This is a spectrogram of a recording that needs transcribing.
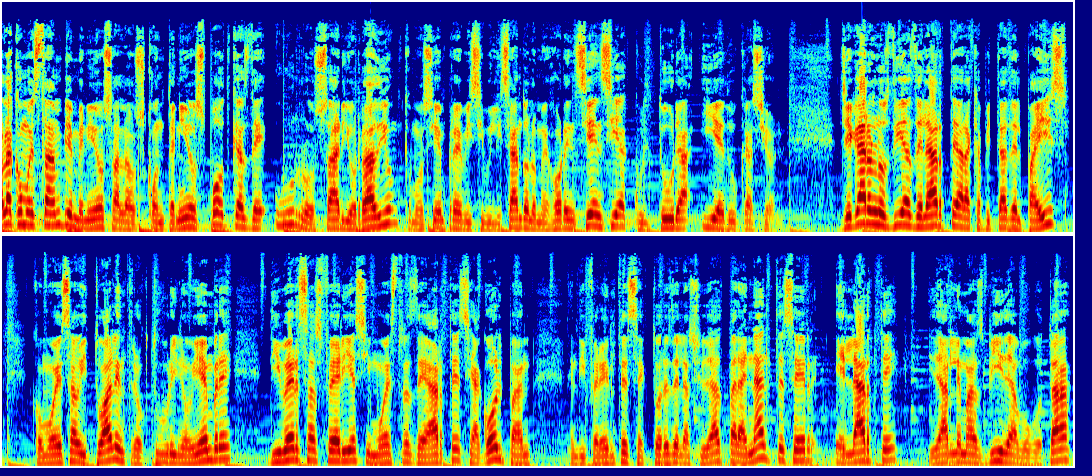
Hola, ¿cómo están? Bienvenidos a los contenidos podcast de U Rosario Radio, como siempre visibilizando lo mejor en ciencia, cultura y educación. Llegaron los días del arte a la capital del país, como es habitual entre octubre y noviembre, diversas ferias y muestras de arte se agolpan en diferentes sectores de la ciudad para enaltecer el arte y darle más vida a Bogotá,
